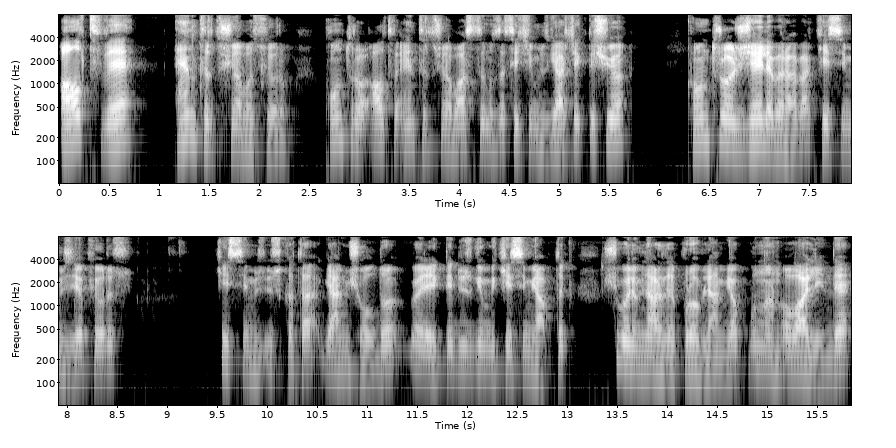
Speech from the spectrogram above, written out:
Alt ve Enter tuşuna basıyorum. Ctrl Alt ve Enter tuşuna bastığımızda seçimimiz gerçekleşiyor. Ctrl J ile beraber kesimimizi yapıyoruz. Kesimimiz üst kata gelmiş oldu. Böylelikle düzgün bir kesim yaptık. Şu bölümlerde problem yok. Bunların ovalliğini de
